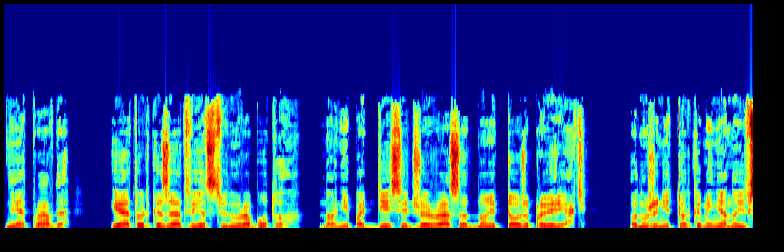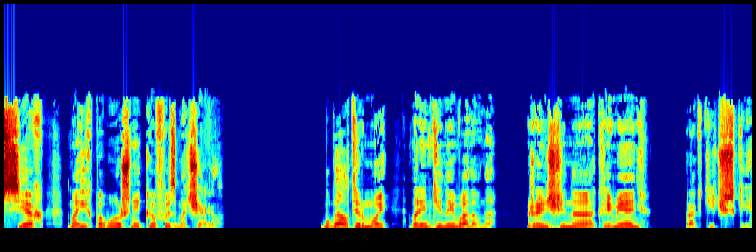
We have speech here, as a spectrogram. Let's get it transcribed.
Нет, правда, я только за ответственную работу, но не по десять же раз одно и то же проверять. Он уже не только меня, но и всех моих помощников измочалил. Бухгалтер мой, Валентина Ивановна, женщина-кремень практически.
